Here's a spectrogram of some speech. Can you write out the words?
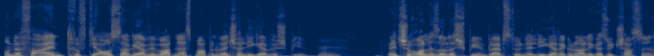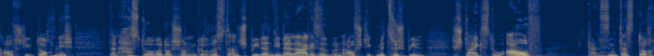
und der Verein trifft die Aussage, ja, wir warten erst mal ab, in welcher Liga wir spielen. Mhm. Welche Rolle soll das spielen? Bleibst du in der Liga, Regionalliga Süd, schaffst du den Aufstieg doch nicht? Dann hast du aber doch schon ein Gerüst an Spielern, die in der Lage sind, um den Aufstieg mitzuspielen. Steigst du auf, dann sind das doch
